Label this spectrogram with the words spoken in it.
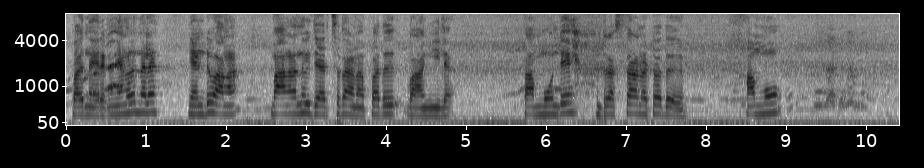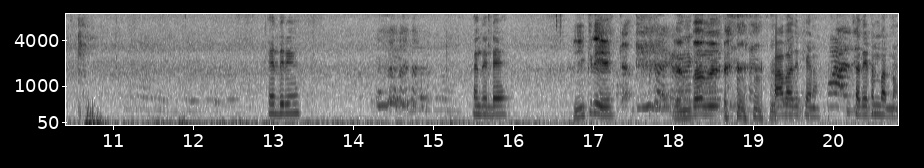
അപ്പോൾ അത് നേരേക്ക ഞങ്ങൾ ഇന്നലെ ഞണ്ട് വാങ്ങണം വാങ്ങണമെന്ന് വിചാരിച്ചതാണ്. അപ്പോൾ അത് വാങ്ങിയില്ല. അപ്പം അമ്മൂന്റെ ഡ്രസ്സാണ് കേട്ടോ അത്. അമ്മു. എന്തിന്? എന്തിന്റെ എന്താ അത് ആവാതിരിക്കാനോ സതേട്ടൻ പറഞ്ഞോ.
